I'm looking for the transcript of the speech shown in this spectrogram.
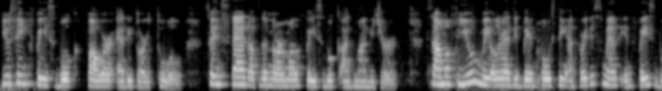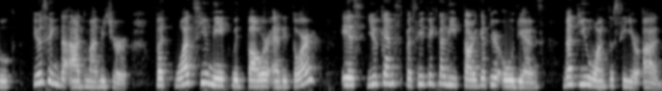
using Facebook Power Editor tool. So instead of the normal Facebook Ad Manager. Some of you may already been posting advertisement in Facebook using the Ad Manager. But what's unique with Power Editor is you can specifically target your audience that you want to see your ad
